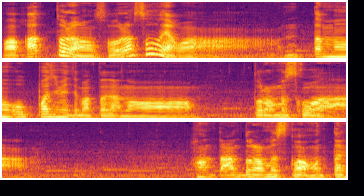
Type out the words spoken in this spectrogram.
分かっとるよ。そりゃそうやわ。あんたも追っ始めてまったであのドラ息子は。ほんとあんドラ息子は本当に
